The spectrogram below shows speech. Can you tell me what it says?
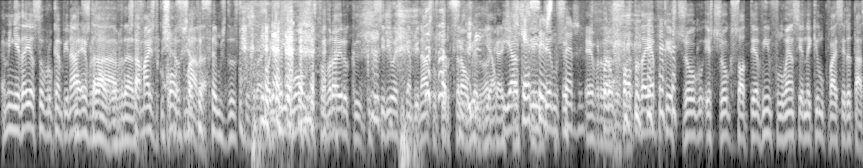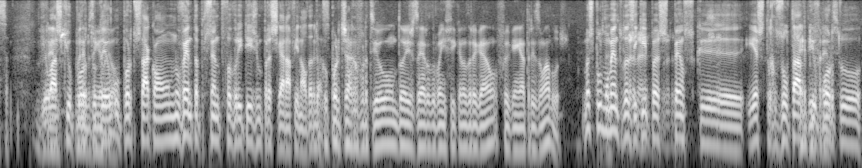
A minha ideia sobre o campeonato ah, é verdade, está, é verdade. está mais do que consumada. Já, já passamos 12 de fevereiro. Foi dia 11 de fevereiro que, que, decidiu este campeonato, o Porto será o campeão. Okay, e acho que em termos, é para o que falta da época, este jogo, este jogo só teve influência naquilo que vai ser a taça. Eu acho que o Porto, deu, o Porto está com 90% de favoritismo para chegar à final da taça. O Porto já reverteu um 2-0 do Benfica no Dragão, foi ganhar 3-1 à luz. Mas pelo momento das equipas, penso que este resultado é que o Porto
